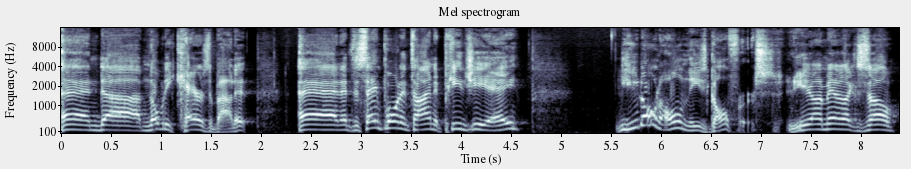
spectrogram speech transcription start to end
and uh, nobody cares about it. And at the same point in time, the PGA, you don't own these golfers. You know what I mean? Like so.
